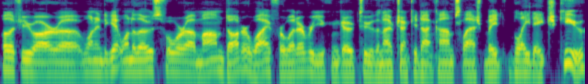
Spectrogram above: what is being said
Well, if you are uh, wanting to get one of those for uh, mom, daughter, wife, or whatever, you can go to theknifejunkie.com slash BladeHQ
